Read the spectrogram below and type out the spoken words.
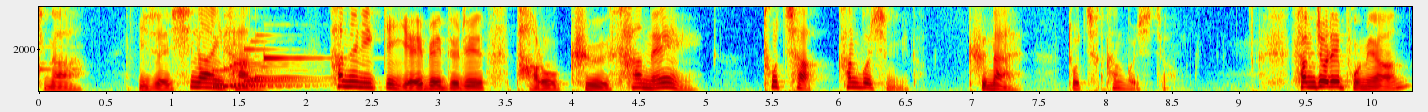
지나 이제 시나이 산 하느님께 예배드릴 바로 그 산에 도착한 것입니다. 그날 도착한 것이죠. 3절에 보면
